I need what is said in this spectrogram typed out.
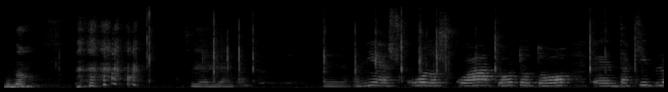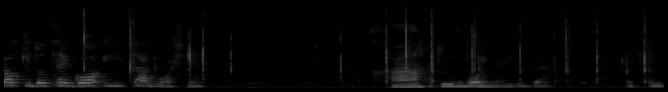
No. Co miał wziąć? Y, A nie, szkło do szkła, to, to, to, y, takie bloki do tego i tak właśnie. Ha. A tu jest wolne i widzę. Ten.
